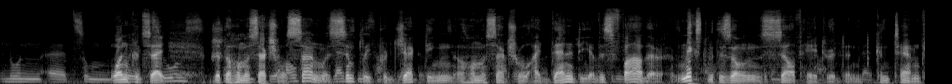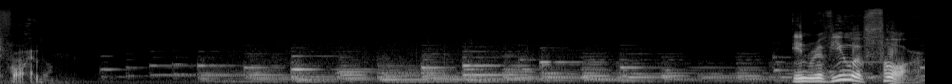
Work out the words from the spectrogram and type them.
One could say that the homosexual son was simply projecting the homosexual identity of his father, mixed with his own self hatred and contempt for him. In Review of Four,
